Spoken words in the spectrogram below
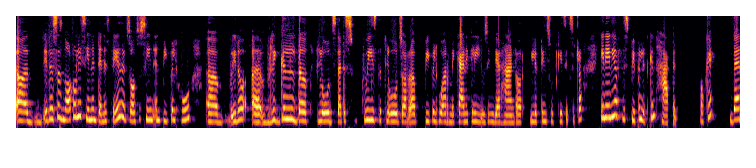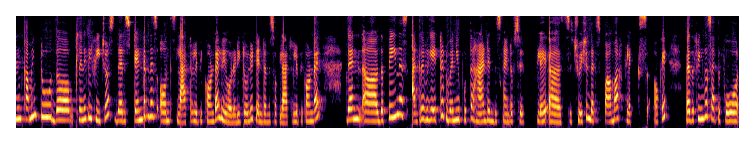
uh, this is not only seen in tennis players, it's also seen in people who, uh, you know, uh, wriggle the clothes, that is, squeeze the clothes, or uh, people who are mechanically using their hand or lifting suitcase, etc. In any of these people, it can happen. Okay. Then coming to the clinical features, there is tenderness on this lateral epicondyle. We already told you tenderness of lateral epicondyle. Then uh, the pain is aggravated when you put the hand in this kind of play, uh, situation. That is palmar flex okay? Where the fingers at the fore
